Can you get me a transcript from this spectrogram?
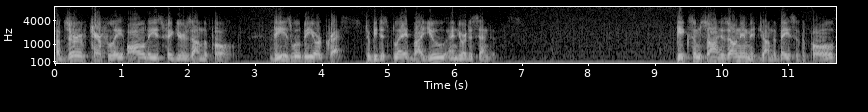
observe carefully all these figures on the pole. These will be your crests to be displayed by you and your descendants. Geeksum saw his own image on the base of the pole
